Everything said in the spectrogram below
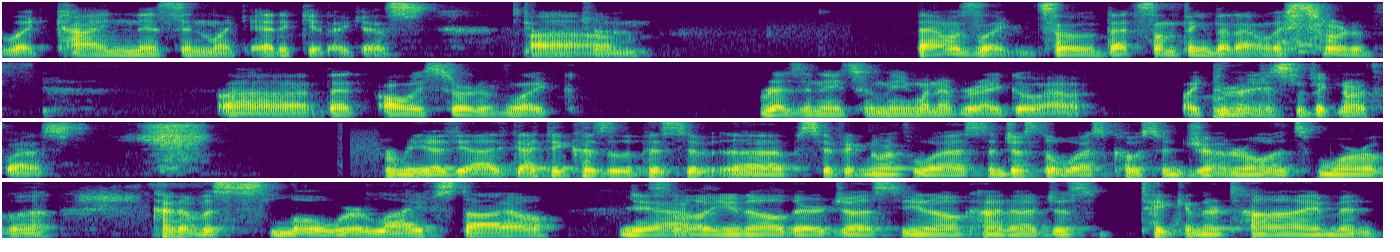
like kindness and like etiquette i guess Gotcha. um that was like so that's something that i always sort of uh that always sort of like resonates with me whenever i go out like to Right. the pacific northwest for me is yeah i I think because of the pacific, uh, pacific northwest and just the west coast in general it's more of a kind of a slower lifestyle. Yeah. So you know they're just you know kind of just taking their time and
